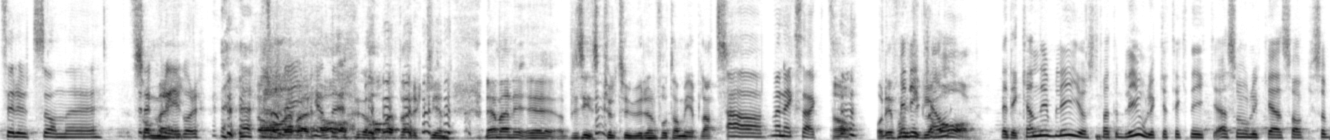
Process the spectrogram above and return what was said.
ser ut som eh, sina kollegor. ja, men, ja, ja verkligen. Nej, men, eh, precis, kulturen får ta mer plats. ja, men exakt. Ja, och det får Men vi det inte glömma kan- av. Men det kan det bli just för att det blir olika tekniker, alltså olika saker. Så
